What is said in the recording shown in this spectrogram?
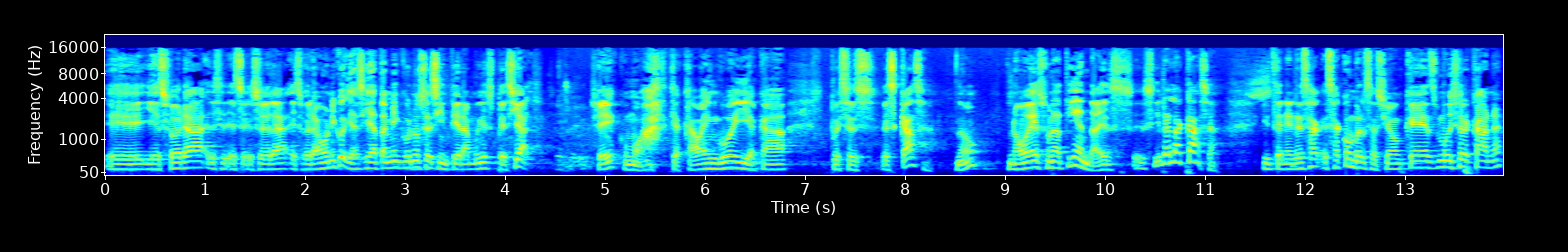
Eh, y eso era, eso, era, eso era único y hacía también que uno se sintiera muy especial. ¿sí? Como, ah, que acá vengo y acá, pues es, es casa, ¿no? No es una tienda, es, es, ir a la casa y tener esa, esa conversación que es muy cercana.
